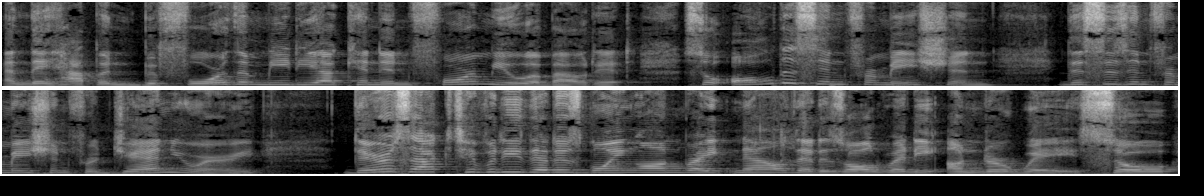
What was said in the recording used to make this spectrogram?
and they happen before the media can inform you about it. So all this information, this is information for January there's activity that is going on right now that is already underway. So,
